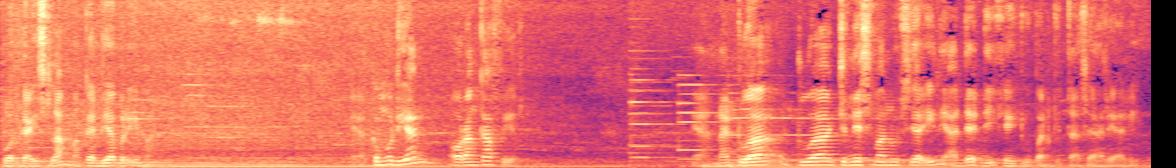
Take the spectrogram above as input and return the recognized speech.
keluarga Islam maka dia beriman. Ya, kemudian orang kafir. Ya nah dua dua jenis manusia ini ada di kehidupan kita sehari-hari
